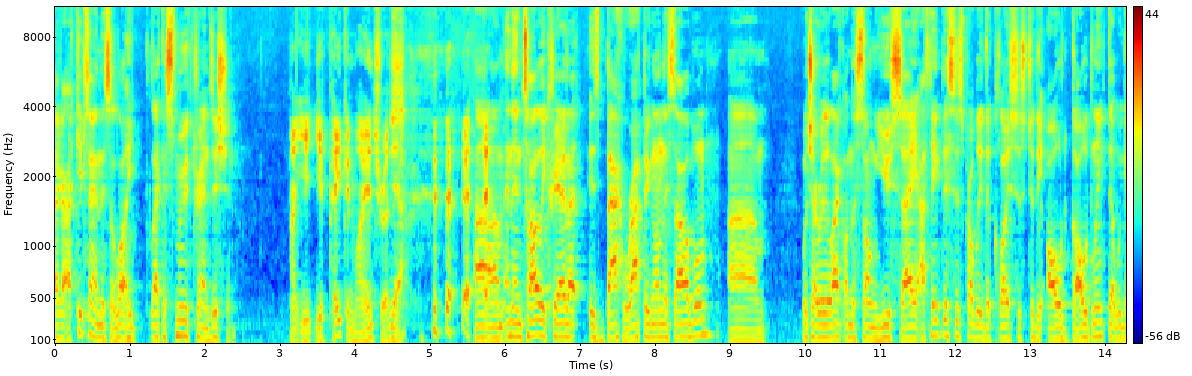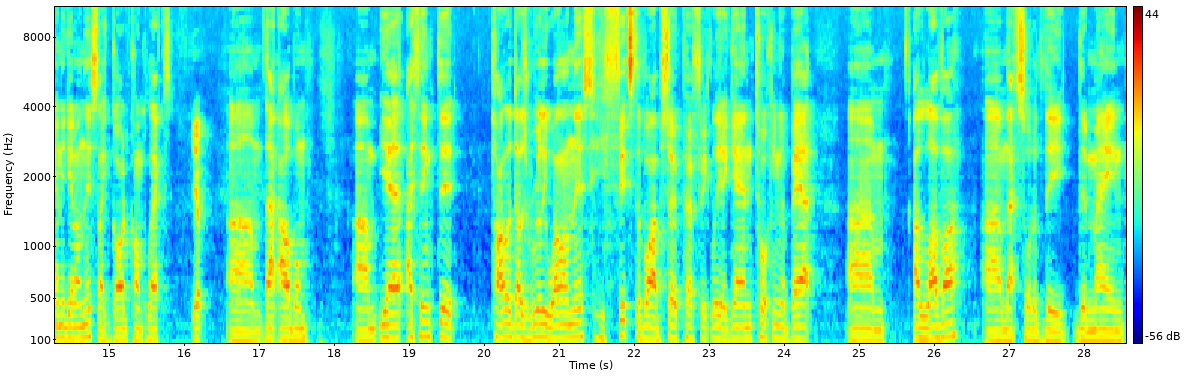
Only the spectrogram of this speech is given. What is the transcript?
like I keep saying this a lot, he like a smooth transition. Mate, you, you're piquing my interest. Yeah. um, and then Tyler Creator is back rapping on this album, um, which I really like on the song You Say. I think this is probably the closest to the old Goldlink that we're going to get on this, like God Complex, Yep. um, that album. Um, yeah, I think that Tyler does really well on this. He fits the vibe so perfectly. Again, talking about um, a lover, um, that's sort of the, the main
